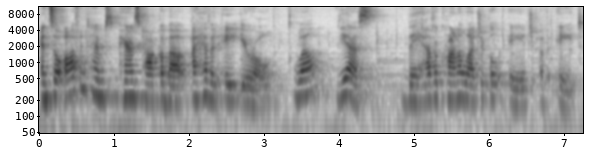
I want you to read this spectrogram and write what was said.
And so oftentimes parents talk about, I have an eight-year-old. Well, yes, they have a chronological age of eight.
